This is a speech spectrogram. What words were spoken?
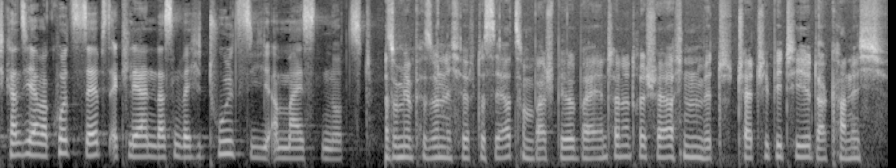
Ich kann sie ja mal kurz selbst erklären lassen, welche Tools sie am meisten nutzt. Also mir persönlich hilft es sehr, zum Beispiel bei Internetrecherchen mit ChatGPT. Da kann ich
